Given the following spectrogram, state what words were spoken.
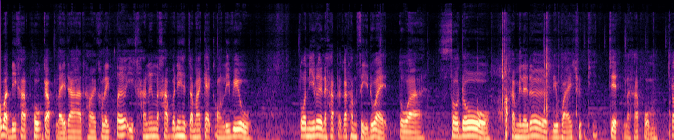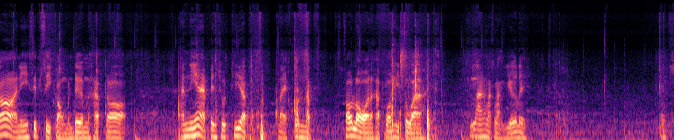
สวัสดีครับพบกับไลดาทอยคอลเลกเตอร์อีกครั้งหนึงนะครับ วันนี้จะมาแกะกล่องรีวิว ตัวนี้เลยนะครับ แล้วก็ทำสีด้วยตัวโซโดคาเมเลเดอร์ดีไวชุดที่ 7 นะครับผม ก็อันนี้ 14 กล่องเหมือนเดิมนะครับ ก็อันนี้เป็นชุดที่แบบหลายคนแบบเฝ้ารอนะครับ เพราะมีตัวร่างหลักๆ เยอะเลย โอเค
